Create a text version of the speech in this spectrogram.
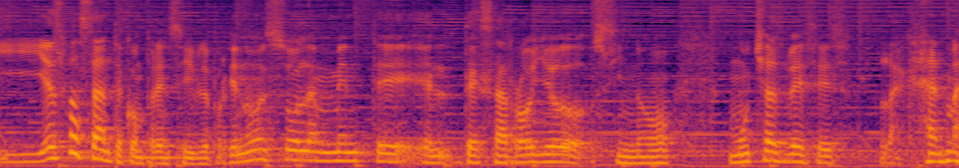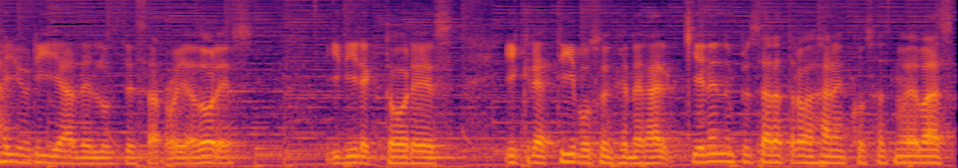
Y es bastante comprensible porque no es solamente el desarrollo, sino muchas veces la gran mayoría de los desarrolladores y directores y creativos en general. Quieren empezar a trabajar en cosas nuevas,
